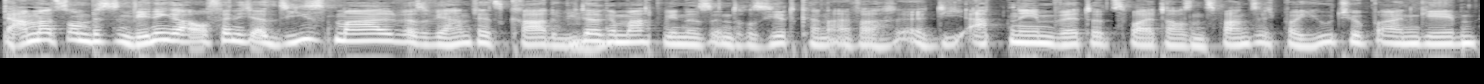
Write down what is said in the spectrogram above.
Damals noch ein bisschen weniger aufwendig als diesmal. Also wir haben es jetzt gerade wieder gemacht. Wen das interessiert, kann einfach äh, die Abnehmwette 2020 bei YouTube eingeben.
